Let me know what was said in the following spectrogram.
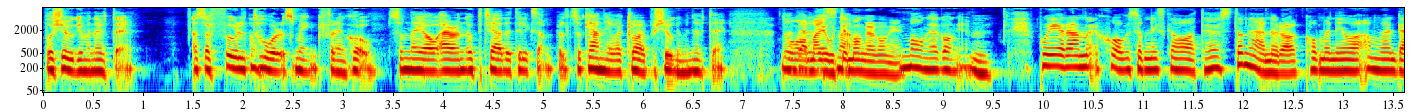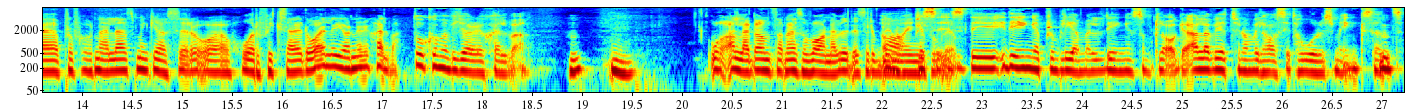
på 20 minuter. Alltså fullt hår och smink för en show. Som när jag och Aaron uppträder till exempel, så kan jag vara klar på 20 minuter. Då har man gjort det snabb. många gånger. Många gånger. Mm. På er show som ni ska ha till hösten här nu då, kommer ni att använda professionella sminköser och hårfixare då, eller gör ni det själva? Då kommer vi göra det själva. Och alla dansarna är så vana vid det så det blir Ja, nog inget precis. problem. Det är, det är inga problem eller det är ingen som klagar. Alla vet hur de vill ha sitt hår och smink. Så att,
